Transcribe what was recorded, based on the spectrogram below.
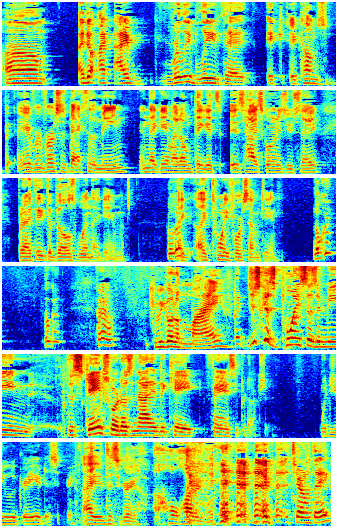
Um, I don't. I, I really believe that it it comes it reverses back to the mean in that game. I don't think it's as high scoring as you say, but I think the Bills win that game, Okay, like like 24-17. okay, okay, fair enough. Can we go to my? But just because points doesn't mean this game score does not indicate fantasy production. Would you agree or disagree? I disagree wholeheartedly. Terrible take.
